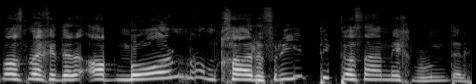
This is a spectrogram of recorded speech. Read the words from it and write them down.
was mache ich ab morgen, am Karfreitag, das nimmt mich Wunder.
